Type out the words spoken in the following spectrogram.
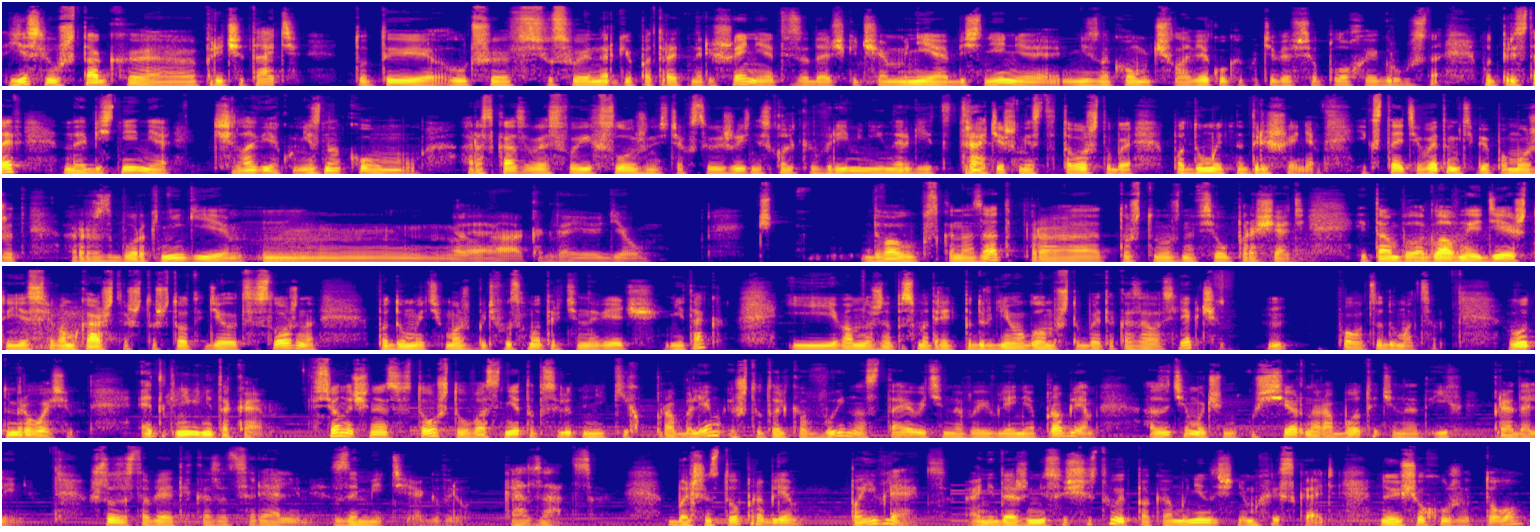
если уж так э, причитать, то ты лучше всю свою энергию потратить на решение этой задачки, чем мне объяснение незнакомому человеку, как у тебя все плохо и грустно. Вот представь на объяснение человеку, незнакомому, рассказывая о своих сложностях в своей жизни, сколько времени и энергии ты тратишь вместо того, чтобы подумать над решением. И, кстати, в этом тебе поможет разбор книги, а, когда я ее делал, два выпуска назад про то, что нужно все упрощать. И там была главная идея, что если вам кажется, что что-то делается сложно, подумайте, может быть, вы смотрите на вещь не так, и вам нужно посмотреть под другим углом, чтобы это казалось легче. М? Повод задуматься. Вот номер восемь. Эта книга не такая. Все начинается с того, что у вас нет абсолютно никаких проблем, и что только вы настаиваете на выявлении проблем, а затем очень усердно работаете над их преодолением. Что заставляет их казаться реальными? Заметьте, я говорю, казаться. Большинство проблем появляется. Они даже не существуют, пока мы не начнем их искать. Но еще хуже то,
